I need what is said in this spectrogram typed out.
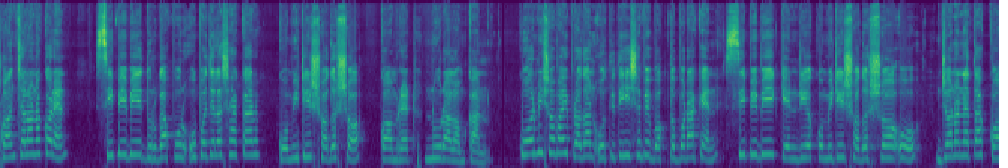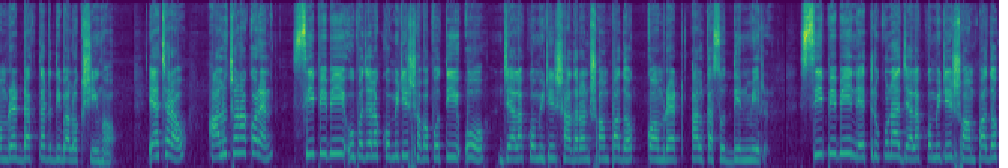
সঞ্চালনা করেন সিপিবি দুর্গাপুর উপজেলা শাখার কমিটির সদস্য কমরেড নূর আলম খান। কর্মী সভায় প্রধান অতিথি হিসেবে বক্তব্য রাখেন সিপিবি কেন্দ্রীয় কমিটির সদস্য ও জননেতা কমরেড ডাক্তার দিবালক সিংহ। এছাড়াও আলোচনা করেন সিপিবি উপজেলা কমিটির সভাপতি ও জেলা কমিটির সাধারণ সম্পাদক কমরেড আলকাসুদ্দিন মীর। সিপিবি নেত্রকোনা জেলা কমিটির সম্পাদক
